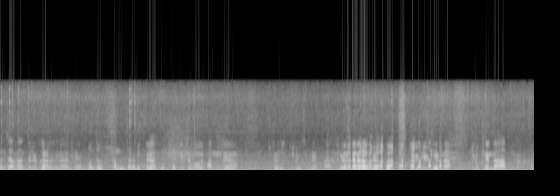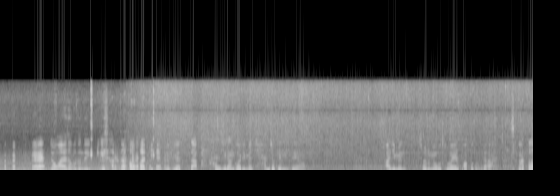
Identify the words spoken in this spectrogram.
혼자만 들을 거라고 생각하세요? 먼저 잡는 사람이 제가 유튜브 봤는데요. 이런 이런 식으로 했나? 이렇게 하더라고요. 이렇게 했나? 이렇게 했나? 예? 영화에서 보던데 이게 잡더라고 이게 여기가 딱 한 시간 거리면 참 좋겠는데요. 아니면 저놈의 오토바이를 바꾸던가. 저거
